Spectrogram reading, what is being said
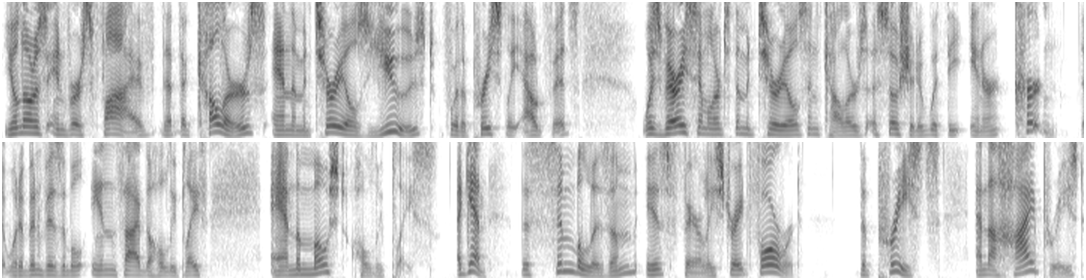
You'll notice in verse 5 that the colors and the materials used for the priestly outfits was very similar to the materials and colors associated with the inner curtain that would have been visible inside the holy place and the most holy place. Again, the symbolism is fairly straightforward. The priests and the high priest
